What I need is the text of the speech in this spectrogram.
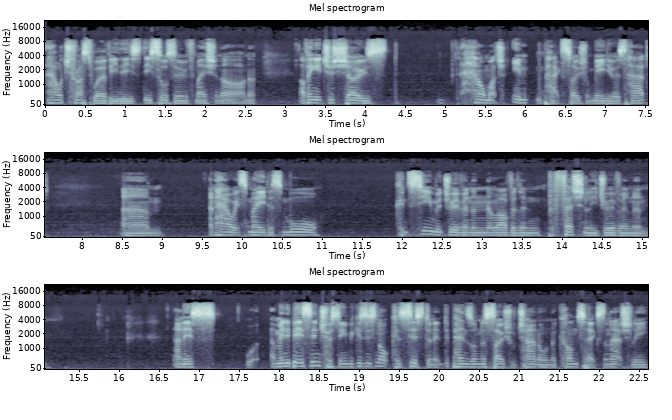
how trustworthy these these sorts of information are. And I think it just shows how much impact social media has had, um, and how it's made us more consumer driven and rather than professionally driven. And and it's I mean it's interesting because it's not consistent. It depends on the social channel and the context. And actually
